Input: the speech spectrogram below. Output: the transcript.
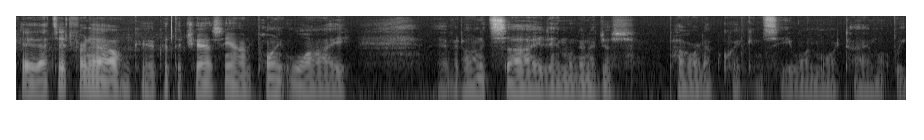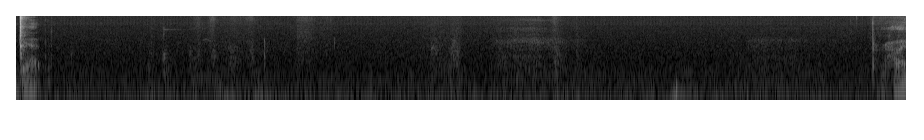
Okay, that's it for now. Okay, I've got the chassis on point Y. I have it on its side, and we're going to just power it up quick and see one more time what we get. high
